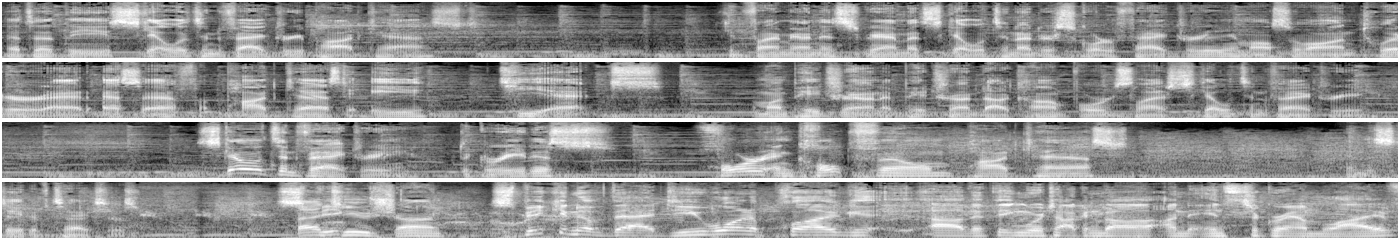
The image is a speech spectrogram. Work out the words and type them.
That's at the Skeleton Factory podcast. You can find me on Instagram at skeleton underscore factory. I'm also on Twitter at SF Podcast ATX. I'm on Patreon at patreon.com forward slash skeleton factory. Skeleton Factory, the greatest horror and cult film podcast in the state of Texas. Back Speak- to you, Sean. Speaking of that, do you want to plug uh, the thing we're talking about on the Instagram Live?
